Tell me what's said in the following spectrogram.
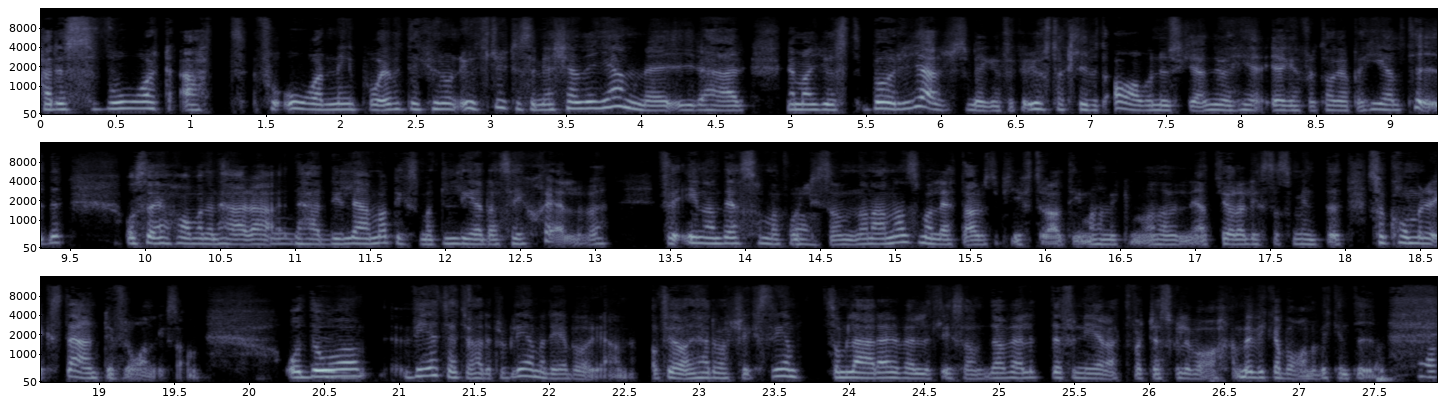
hade svårt att få ordning på, jag vet inte hur hon uttryckte sig, men jag kände igen mig i det här när man just börjar som egenföretagare, just har klivit av och nu, ska jag, nu är jag egenföretagare på heltid. Och så har man den här, Mm. det här dilemmat liksom att leda sig själv. För innan dess har man fått Ja. liksom någon annan som har lätt arbetsuppgifter och allting, man har mycket man har att göra listor som inte, så kommer det externt ifrån. Liksom. Och då Mm. vet jag att jag hade problem med det i början. För jag hade varit så extremt, som lärare, väldigt, liksom, det var väldigt definierat vart jag skulle vara, med vilka barn och vilken tid. Ja.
